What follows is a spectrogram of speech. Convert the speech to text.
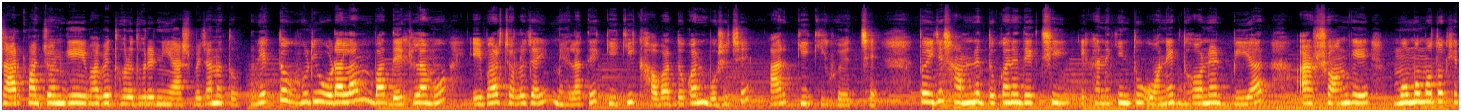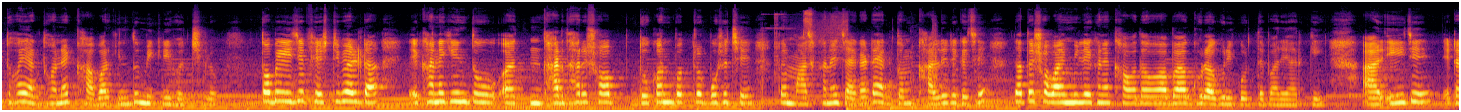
চার পাঁচজন গিয়ে এভাবে ধরে ধরে নিয়ে আসবে, জানো তো? অনেক তো ঘুড়ি ওড়ালাম বা দেখলামও, এবার চলো যাই মেলাতে কি কি খাবার দোকান বসেছে আর কি কি হয়েছে। তো এই যে সামনের দোকানে দেখছি, এখানে কিন্তু অনেক ধরনের বিয়ার আর সঙ্গে মোমো মতো খেতে হয়, এক ধরনের খাবার কিন্তু বিক্রি হচ্ছিল। তবে এই যে ফেস্টিভ্যালটা এখানে কিন্তু ধারে ধারে সব দোকানপত্র বসেছে তাই মাঝখানে জায়গাটা একদম খালি রেখেছে, যাতে সবাই মিলে এখানে খাওয়া দাওয়া বা ঘোরাঘুরি করতে পারে আর কি। আর এই যে, এটা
